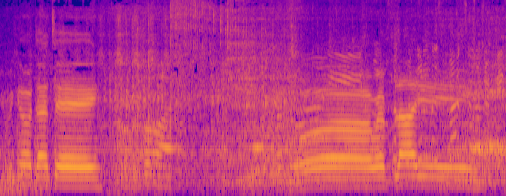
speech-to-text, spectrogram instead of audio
Here we go, Dante. Oh, Oh, we're flying. Those are big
